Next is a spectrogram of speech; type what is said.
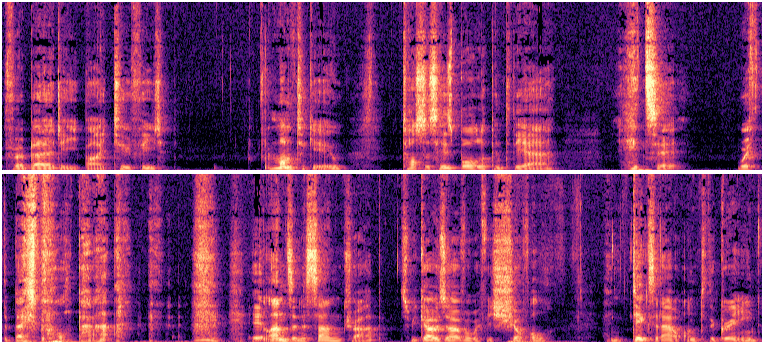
for a birdie by two feet. Montague tosses his ball up into the air, hits it with the baseball bat. it lands in a sand trap, so he goes over with his shovel and digs it out onto the green,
